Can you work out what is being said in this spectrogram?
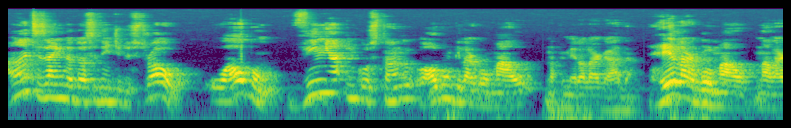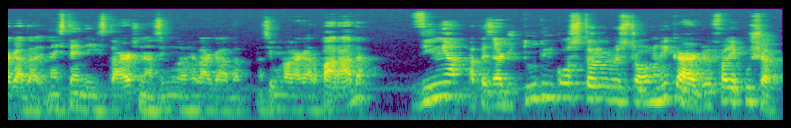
Antes ainda do acidente do Stroll, o Albon vinha encostando, o álbum que largou mal na primeira largada, relargou mal na largada, na standing start, na segunda relargada, na segunda largada parada, vinha, apesar de tudo, encostando no Stroll no Ricardo. Eu falei, puxa,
